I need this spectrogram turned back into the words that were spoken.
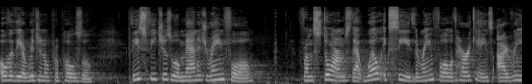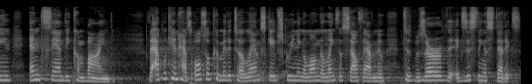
over the original proposal. These features will manage rainfall from storms that well exceed the rainfall of hurricanes Irene and Sandy combined. The applicant has also committed to a landscape screening along the length of South Avenue to preserve the existing aesthetics.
